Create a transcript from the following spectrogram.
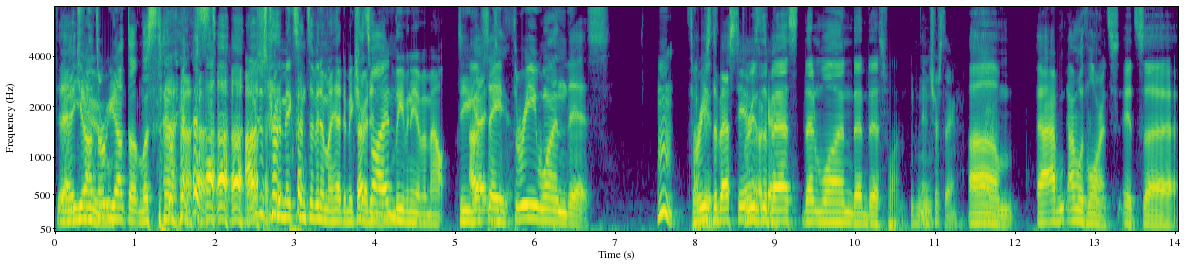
Yeah, you don't have to. You don't have to list. the. I was just trying to make sense of it in my head to make sure That's I didn't fine. leave any of them out. Do you I would guys, say do you- three won this. three's Okay, the best here. Three's the best. Then one. Then this one. Interesting. Um, I'm, I'm with Lawrence. It's uh,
